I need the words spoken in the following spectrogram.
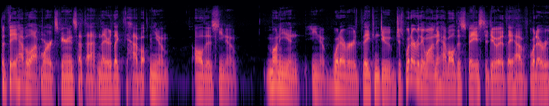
but they have a lot more experience at that, and they're like have you know all this you know money and you know whatever they can do, just whatever they want. They have all this space to do it. They have whatever,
